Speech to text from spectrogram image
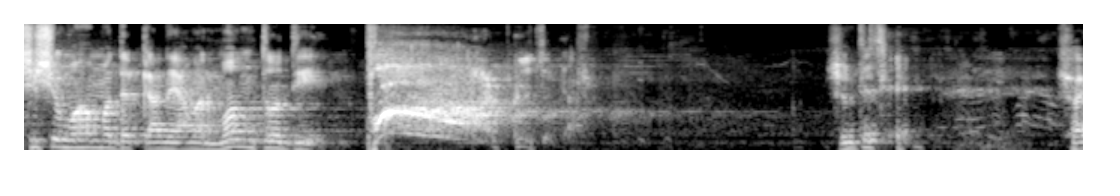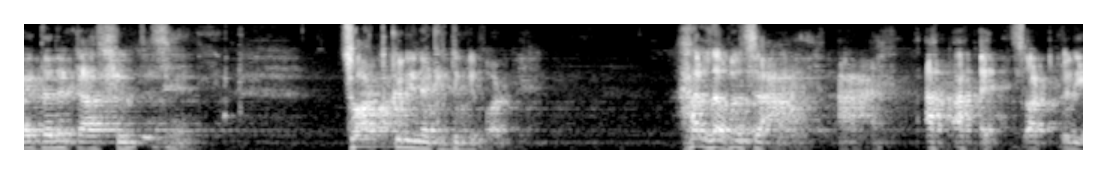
শিশু মোহাম্মদের কানে আমার মন্ত্র দিয়ে ফট করে চলে আসব শুনতেছেন শয়তানের কাজ শুনতেছেন চট করি নাকি ঢুকে পড়বে। আল্লাহ বলছে, আয় আয় চট করি,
